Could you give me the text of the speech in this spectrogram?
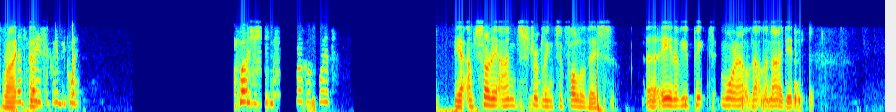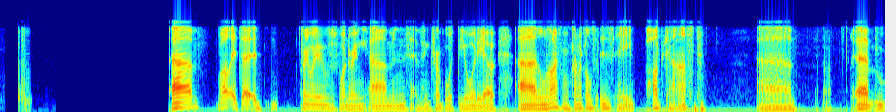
Right. That's um, basically the que- question I struggle with. yeah, I'm sorry, I'm struggling to follow this. Uh, Ian, have you picked more out of that than I did? Um, well, it's uh, for anyone who was wondering um, and is having trouble with the audio. Uh, the Leviathan Chronicles is a podcast, uh, um,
